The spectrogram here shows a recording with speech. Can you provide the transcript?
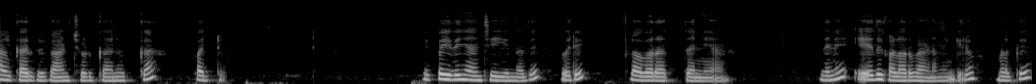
ആൾക്കാർക്ക് കാണിച്ചു കൊടുക്കാനൊക്കെ പറ്റും. ഇപ്പോൾ ഇത് ഞാൻ ചെയ്യുന്നത് ഒരു ഫ്ലവർ തന്നെയാണ്. ഇതിന് ഏത് കളർ വേണമെങ്കിലും നമ്മൾക്ക്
